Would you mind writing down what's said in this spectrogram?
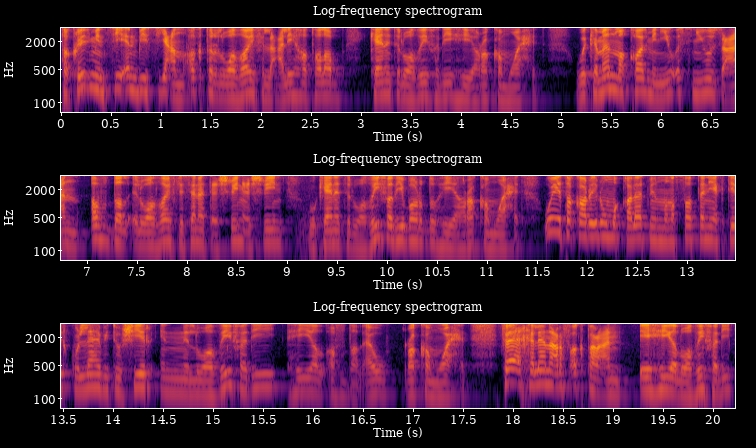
تقرير من سي ان بي سي عن أكتر الوظائف اللي عليها طلب كانت الوظيفة دي هي رقم واحد. وكمان مقال من يو إس نيوز عن أفضل الوظائف لسنة 2020 وكانت الوظيفة دي برضه هي رقم واحد. وتقارير ومقالات من منصات تانية كتير كلها بتشير إن الوظيفة دي هي الأفضل أو رقم واحد. فخلينا نعرف أكتر عن إيه هي الوظيفة دي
